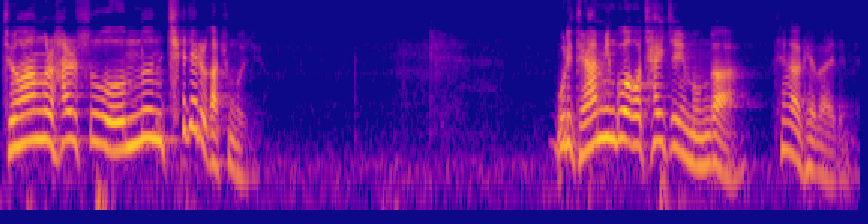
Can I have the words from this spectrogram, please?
저항을 할 수 없는 체제를 갖춘 거죠. 우리 대한민국하고 차이점이 뭔가 생각해 봐야 됩니다.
